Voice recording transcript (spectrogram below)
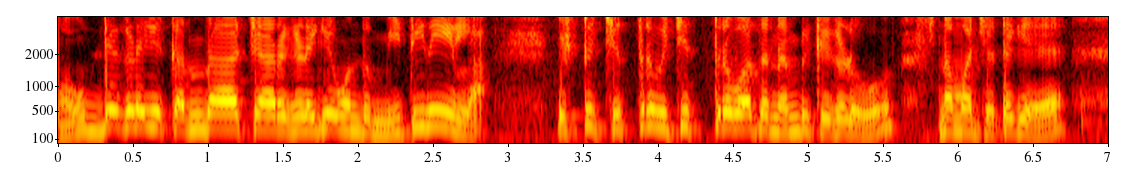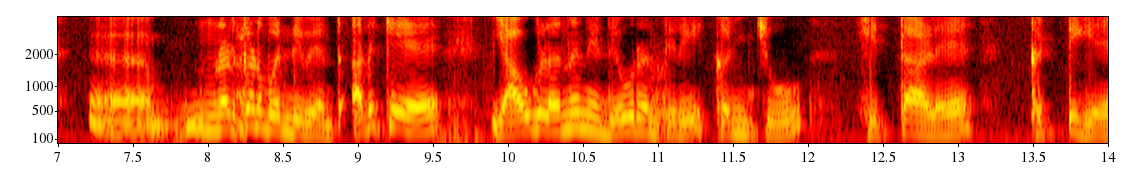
ಮೌಢ್ಯಗಳಿಗೆ, ಕಂದಾಚಾರಗಳಿಗೆ ಒಂದು ಮಿತಿನೇ ಇಲ್ಲ. ಇಷ್ಟು ಚಿತ್ರ ವಿಚಿತ್ರವಾದ ನಂಬಿಕೆಗಳು ನಮ್ಮ ಜೊತೆಗೆ ನಡ್ಕೊಂಡು ಬಂದಿವೆ ಅಂತ. ಅದಕ್ಕೆ ಯಾವುಗಳನ್ನು ನೀವು ದೇವರಂತೀರಿ ಕಂಚು, ಹಿತ್ತಾಳೆ, ಕಟ್ಟಿಗೆ,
